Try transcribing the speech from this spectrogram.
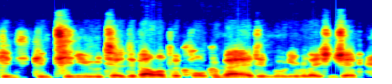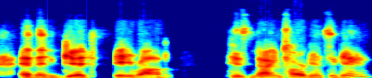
con- continue to develop the Cole Kmet and Mooney relationship, and then get A Rob his nine targets a game?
